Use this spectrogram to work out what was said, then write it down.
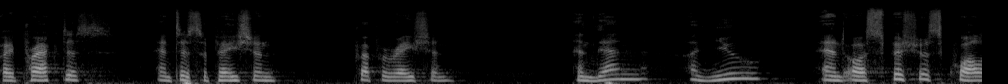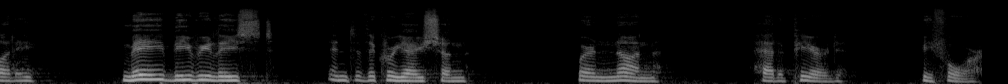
by practice, anticipation, preparation, and then a new and auspicious quality may be released into the creation where none had appeared before.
